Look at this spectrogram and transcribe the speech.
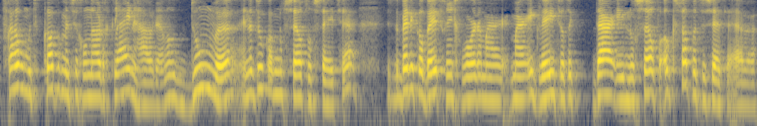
vrouwen moeten kappen met zich onnodig klein houden. Want dat doen we. En dat doe ik ook nog zelf nog steeds. Hè? Dus daar ben ik al beter in geworden. Maar, maar ik weet dat ik daarin nog zelf ook stappen te zetten heb.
